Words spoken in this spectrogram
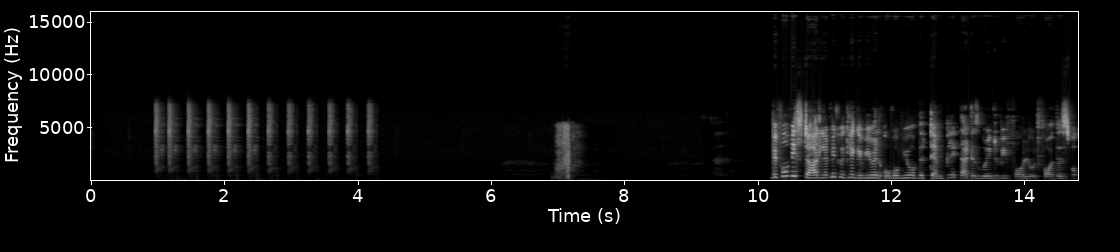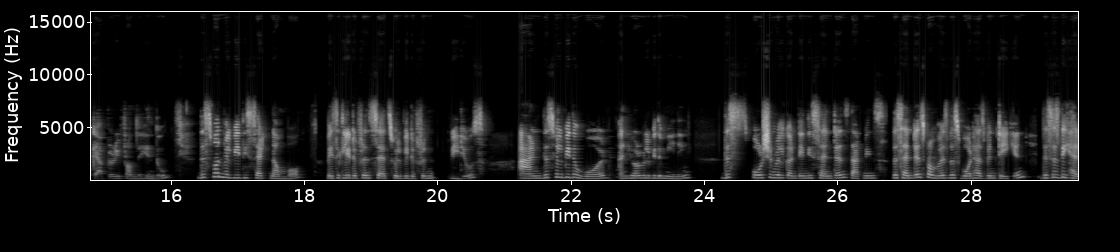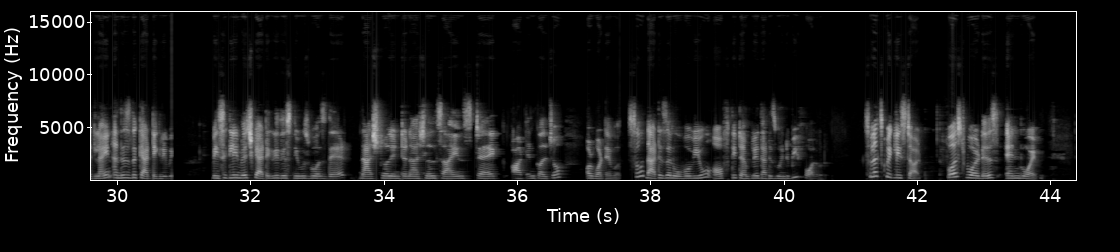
Before we start, let me quickly give you an overview of the template that is going to be followed for this vocabulary from the Hindu. This one will be the set number. Basically, different sets will be different videos. And this will be the word and here will be the meaning. This portion will contain the sentence. That means the sentence from which this word has been taken. This is the headline and this is the category. Basically, in which category this news was there. National, international, science, tech, art and culture or whatever. So that is an overview of the template that is going to be followed. So let's quickly start. First word is envoy.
